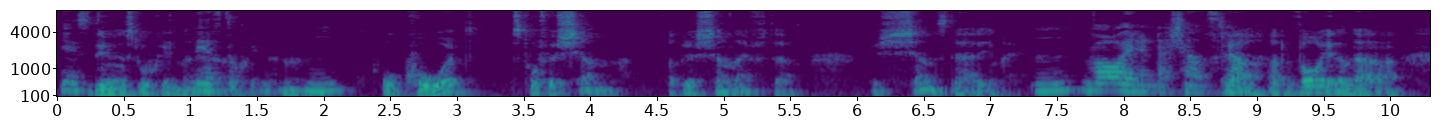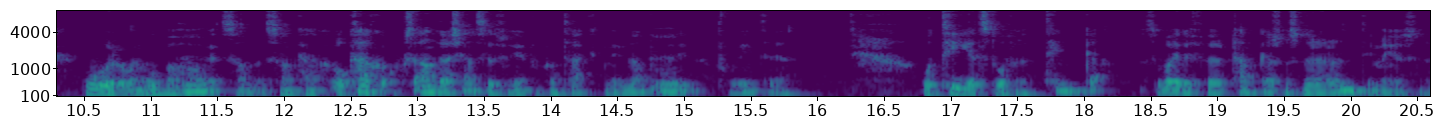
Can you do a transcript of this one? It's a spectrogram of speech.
Just det. det är en stor skillnad. Det är en stor skillnad. Mm. Mm. Och K står för känn. Att börja känna efter. Hur känns det här i mig? Mm. Vad är den där känslan? Ja, att vad är den där oron, obehaget mm. som, som kanske, och kanske också andra känslor som vi får kontakt med. Ibland får, mm. vi, ibland får vi inte det. Och T står för att tänka. Alltså vad är det för tankar som snurrar runt i mig just nu?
